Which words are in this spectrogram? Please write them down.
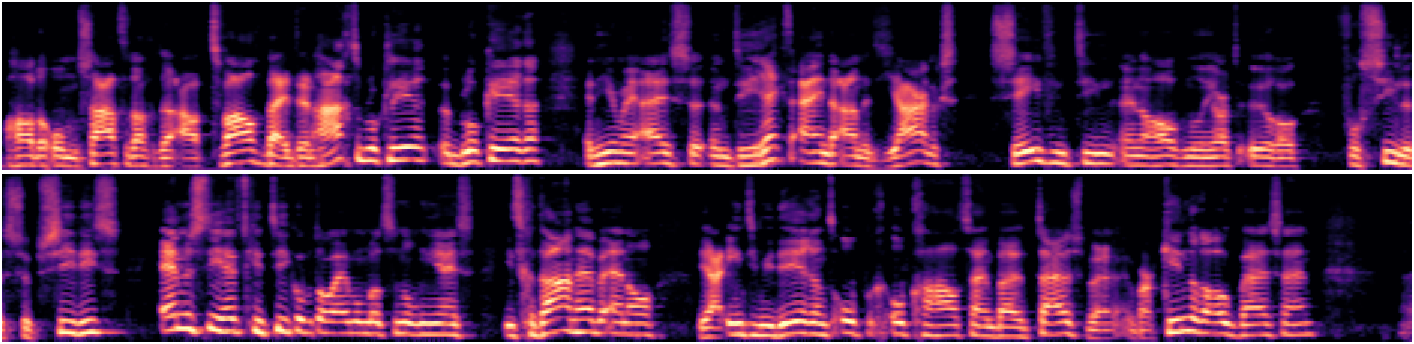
hadden om zaterdag de A12 bij Den Haag te blokkeren. En hiermee eisen ze een direct einde aan het jaarlijks 17,5 miljard euro fossiele subsidies. Amnesty heeft kritiek op het OM omdat ze nog niet eens iets gedaan hebben... en al ja, intimiderend op, opgehaald zijn bij hun thuis, waar kinderen ook bij zijn. Uh,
